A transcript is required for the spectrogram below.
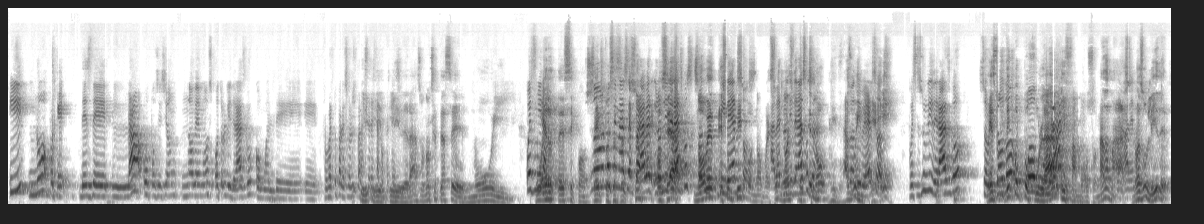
Y no, porque desde la oposición no vemos otro liderazgo como el de eh, Roberto Palazuelos para hacer esta competencia. liderazgo, ¿no se te hace muy Pues mira, fuerte ese concepto? no, no se me hace, pero a ver, los O liderazgos son es diversos. tipo- no, pues, a ver, no los es- liderazgos es que son, no, liderazgo son ¿en diversos. Pues es un liderazgo, sobre es todo un tipo popular, y famoso, nada más, además- no es un líder.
